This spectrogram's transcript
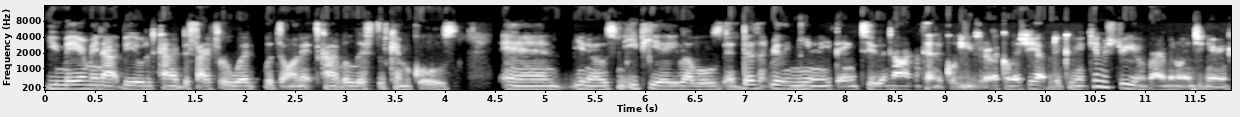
you may or may not be able to kind of decipher what, what's on it. It's kind of a list of chemicals and, you know, some EPA levels. It doesn't really mean anything to a non-technical user, like unless you have a degree in chemistry or environmental engineering.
